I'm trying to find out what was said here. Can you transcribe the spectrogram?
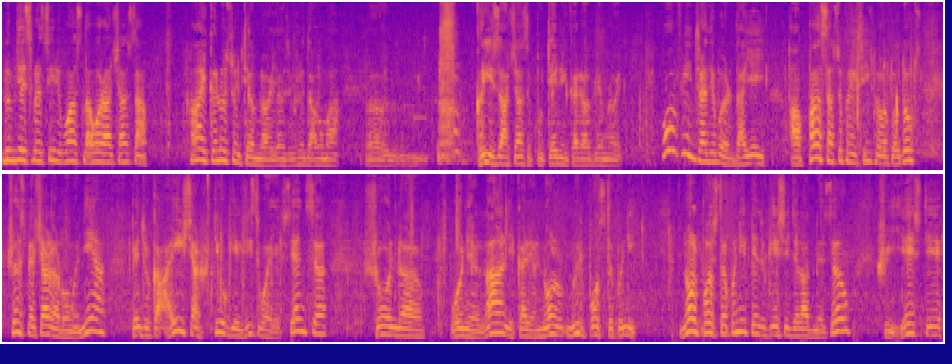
Nu vedeți frățirii voastre la ora aceasta, hai că nu suntem noi, în sfârșit, acum, uh, criza această puternică care o avem noi. O fi într-adevăr, dar ei apasă asupra creștinismului ortodox și în special în România, pentru că aici știu că există o esență și un, uh, un elan care nu, nu-l pot stăpâni. Nu-l pot stăpâni pentru că este de la Dumnezeu și este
